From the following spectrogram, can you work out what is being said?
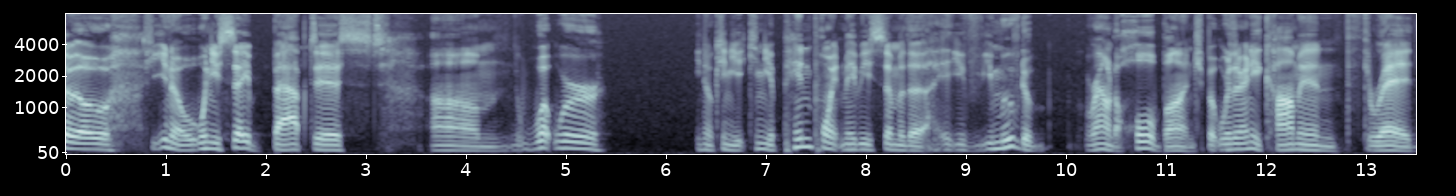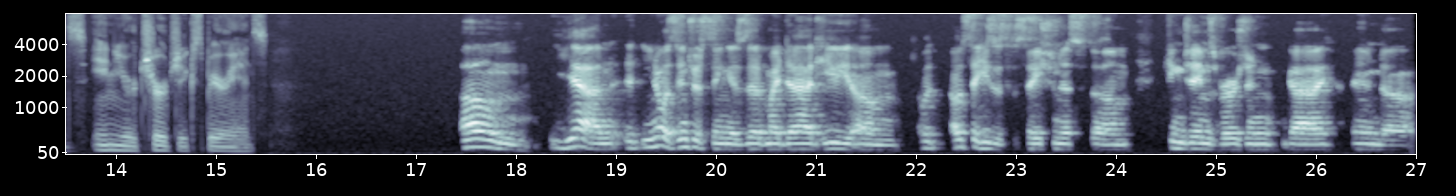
So, you know, when you say Baptist, um, what were, you know, can you can you pinpoint maybe some of the you've you moved a, around a whole bunch, but were there any common threads in your church experience? Um, yeah, and it, you know what's interesting is that my dad, he, um, I would, I would say he's a cessationist, um, King James version guy, and uh,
